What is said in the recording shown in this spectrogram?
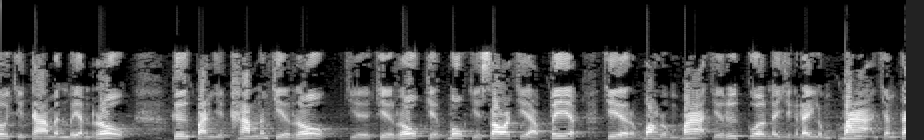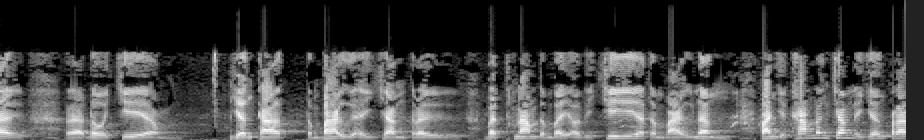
ដូចជាការមិនមានរោគគឺបញ្ញខណ្ឌនឹងជារោគជាជារោគជាបុកជាសជាអាពាតជារបស់លំបាកជាឫសគល់នៃសេចក្តីលំបាកអញ្ចឹងទៅដូចជា យើងកើតតម្បៅអីចឹងត្រូវបិទថ្នាំដើម្បីឲ្យវាជាតម្បៅហ្នឹងបញ្ញខណ្ឌហ្នឹងចឹងដែលយើងប្រើ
